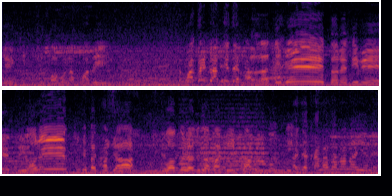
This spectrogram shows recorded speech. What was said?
যে কিচ্ছু পাবো না পাবি? আল্লাহ দিবে তোরে দিবে। তুই অনেক সুখে থাকবি যা। দোয়া করে দিলাম আজ এই পাগল মন্দির। খানা দানা নাই এনে?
